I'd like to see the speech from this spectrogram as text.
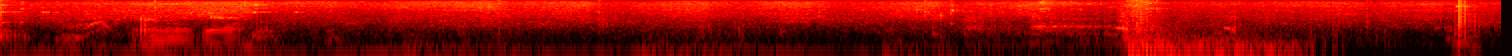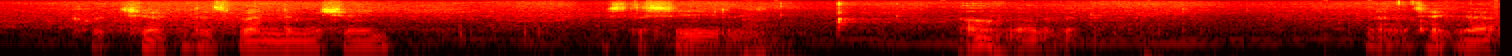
Oh On we go. Quick check this vending machine. Just to see. Oh, load of it. I'll take that.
